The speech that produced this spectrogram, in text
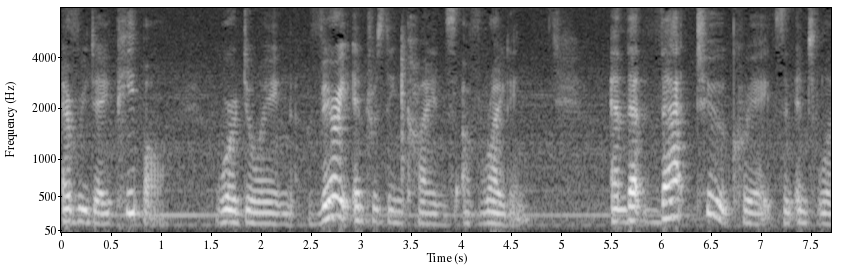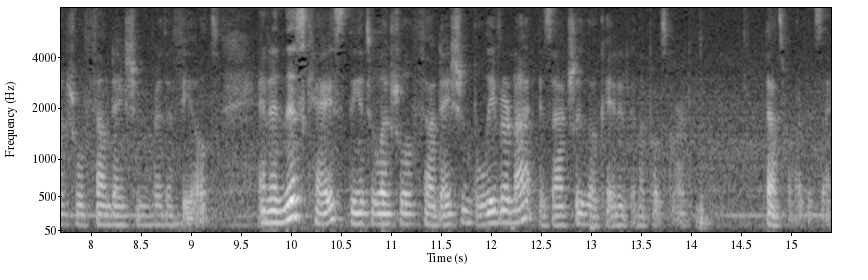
everyday people were doing very interesting kinds of writing and that that too creates an intellectual foundation for the field. And in this case, the intellectual foundation, believe it or not, is actually located in the postcard. That's what I would say.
